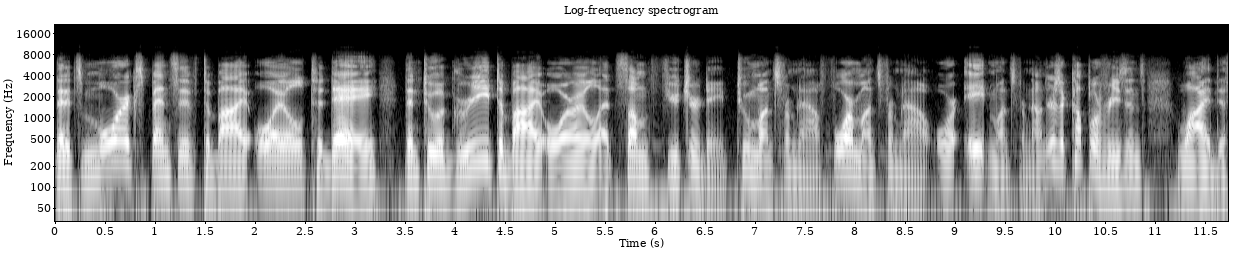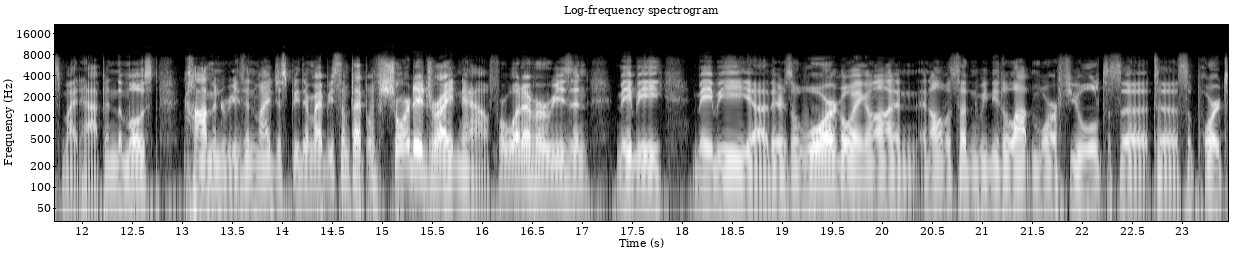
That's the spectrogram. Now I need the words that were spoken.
that it's more expensive to buy oil today than to agree to buy oil at some future date, two months from now, four months from now, or eight months from now. There's a couple of reasons why this might happen. The most common reason might just be there might be some type of shortage right now for whatever reason. Maybe maybe uh, there's a war going on, and, and all of a sudden we need a lot more fuel to, to support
